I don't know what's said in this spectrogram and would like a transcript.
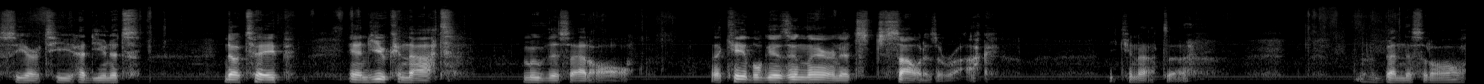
CRT head units. No tape, and you cannot move this at all. The cable goes in there and it's solid as a rock. You cannot uh, bend this at all.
